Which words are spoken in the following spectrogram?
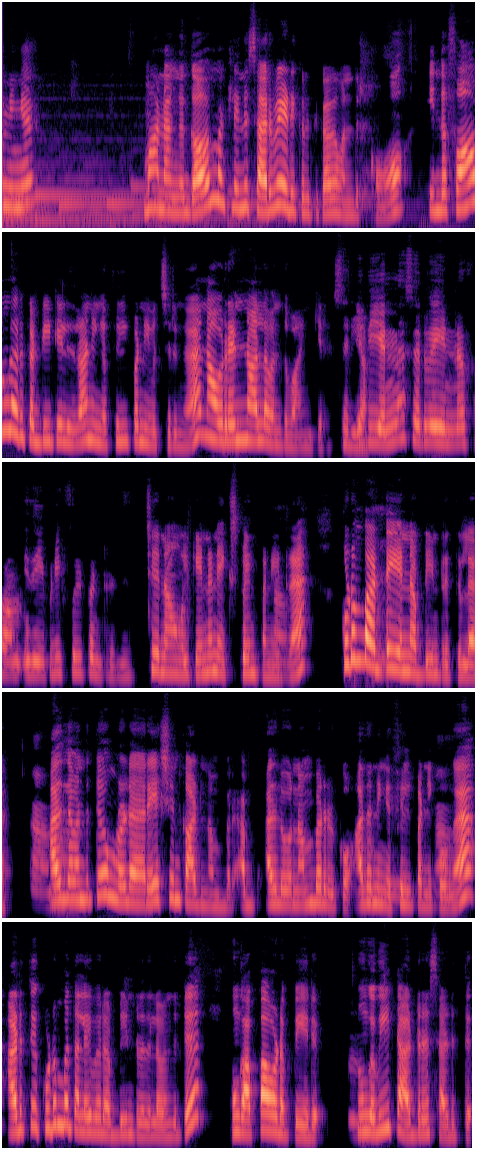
யார் நீங்க மா நாங்க கவர்மெண்ட்ல இருந்து சர்வே எடுக்கிறதுக்காக வந்திருக்கோம். இந்த ஃபார்ம்ல இருக்க டீடைல்ஸ் எல்லாம் நீங்க ஃபில் பண்ணி வச்சிருங்க. நான் ஒரு ரெண்டு நாள்ல வந்து வாங்கிக்கிறேன். சரியா? இது என்ன சர்வே என்ன ஃபார்ம் இதை எப்படி ஃபில் பண்றது? சரி நான் உங்களுக்கு என்னன்னு எக்ஸ்பிளைன் பண்ணிடுறேன். குடும்ப அட்டை எண் அப்படின்னு இருக்குல்ல அதுல வந்துட்டு உங்களோட ரேஷன் கார்டு நம்பர் அதுல ஒரு நம்பர் இருக்கும். அதை நீங்க ஃபில் பண்ணிக்கோங்க. அடுத்து குடும்ப தலைவர் அப்படின்றதுல வந்துட்டு உங்க அப்பாவோட பேரு. உங்க வீட்டு அட்ரஸ் அடுத்து.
